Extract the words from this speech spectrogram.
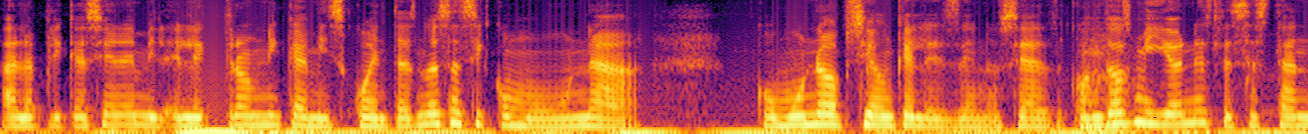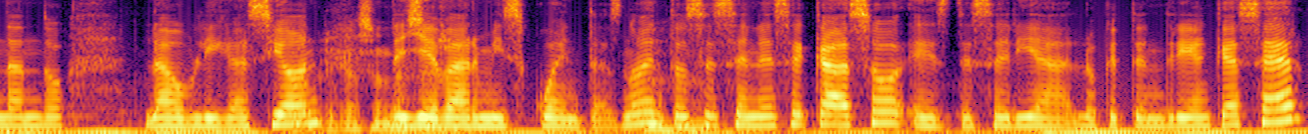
a la aplicación electrónica mis cuentas. No es así como una como una opción que les den, o sea, con Ajá. dos millones les están dando la obligación, La obligación de, llevar mis cuentas, ¿no? Entonces, en ese caso, este sería lo que tendrían que hacer.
